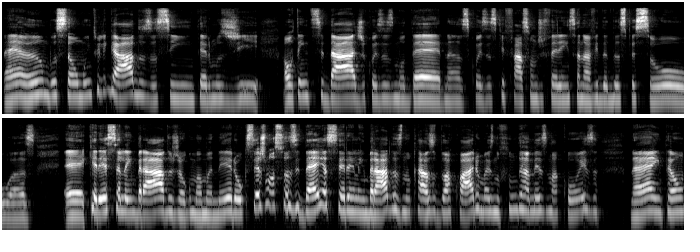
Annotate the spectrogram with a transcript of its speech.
Né? Ambos são muito ligados, assim, em termos de autenticidade, coisas modernas, coisas que façam diferença na vida das pessoas, é, querer ser lembrado de alguma maneira, ou que sejam as suas ideias serem lembradas, no caso do aquário, mas no fundo é a mesma coisa, né? Então,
